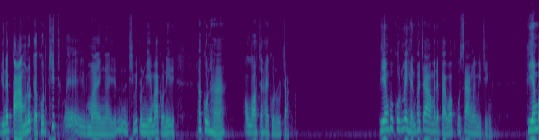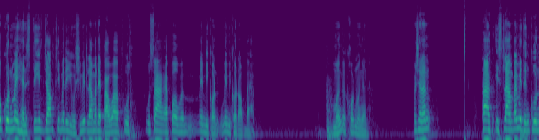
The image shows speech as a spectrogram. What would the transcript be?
อยู่ในป่ามนุษย์แต่คุณคิดเว้ยมายังไง ชีวิตมันมีมากกว่านี้ดิถ้าคุณหา อัลลอฮ์จะให้คุณรู้จัก เพียงพวกคุณไม่เห็นพระเจ้าไม่ได้แปลว่าผู้สร้างไม่มีจริง เพียงพวกคุณไม่เห็นสตีฟ จ็อบส์ที่ไม่ได้อยู่ชีวิตแล้วไม่ได้แปลว่าผู้ผู้สร้าง Apple ไม่ไม่มีคนไม่มีคนออกแบบ เหมือนกับคนเหมือนกัน เพราะฉะนั้นถ้าอิสลามไปไม่ถึงคุณ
